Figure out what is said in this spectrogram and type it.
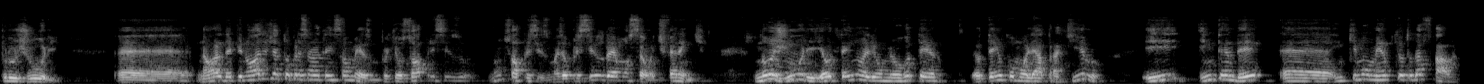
para o júri, é, na hora da hipnose eu já estou prestando atenção mesmo, porque eu só preciso, não só preciso, mas eu preciso da emoção, é diferente. No uhum. júri eu tenho ali o meu roteiro, eu tenho como olhar para aquilo e entender é, em que momento que eu estou da fala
